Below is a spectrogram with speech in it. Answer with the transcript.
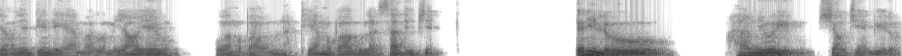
ရောင်ရဲတင်းတင်ရမှာကိုမရောင်ရဲဘူးဟိုကမပါဘူးလားဒီကမပါဘူးလားစသည်ဖြင့်အဲ့ဒီလို ဟာမျိုးတွေကိုရှောင်ကျင်ပြီးတော့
